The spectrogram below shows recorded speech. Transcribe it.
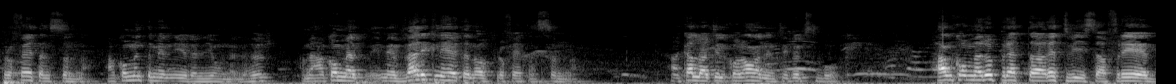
Profetens sunna. Han kommer inte med en ny religion, eller hur? Men han kommer med verkligheten av profetens sunna. Han kallar till Koranen, till Guds bok. Han kommer upprätta rättvisa, fred.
